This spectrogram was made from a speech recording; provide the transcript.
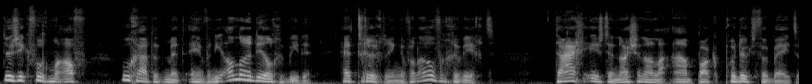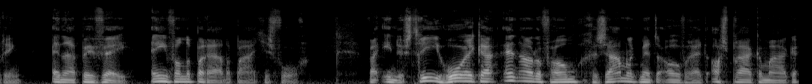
Dus ik vroeg me af, hoe gaat het met een van die andere deelgebieden, het terugdringen van overgewicht? Daar is de nationale aanpak productverbetering, NAPV, een van de paradepaadjes voor. Waar industrie, horeca en out of home gezamenlijk met de overheid afspraken maken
